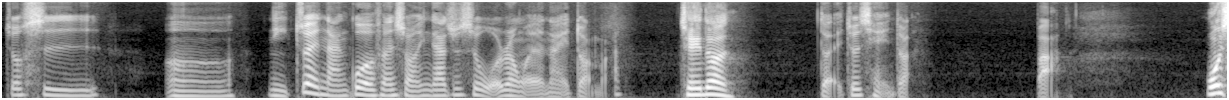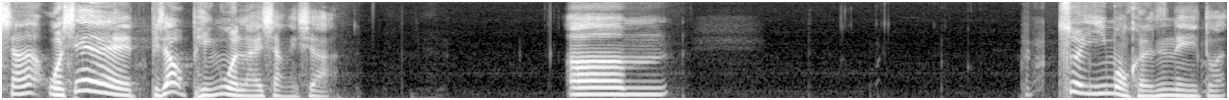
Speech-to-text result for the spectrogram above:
就是嗯。呃你最难过的分手，应该就是我认为的那一段吧？前一段，对，就前一段吧。我想，我现在比较平稳来想一下，嗯，最 emo 可能是那一段。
